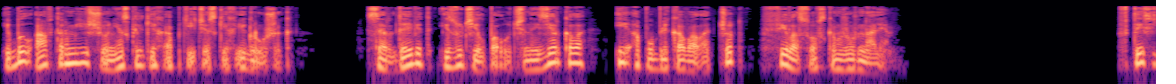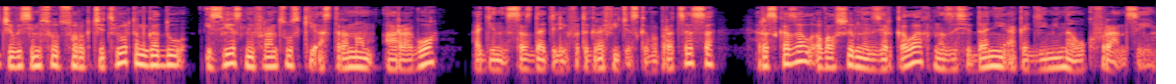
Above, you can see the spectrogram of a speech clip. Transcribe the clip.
и был автором еще нескольких оптических игрушек. Сэр Дэвид изучил полученное зеркало и опубликовал отчет в философском журнале. В 1844 году известный французский астроном Араго, один из создателей фотографического процесса, рассказал о волшебных зеркалах на заседании Академии наук Франции.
